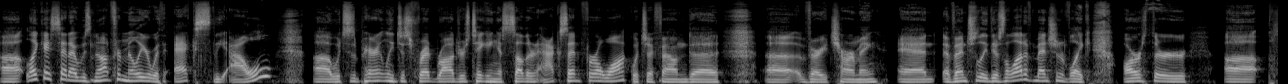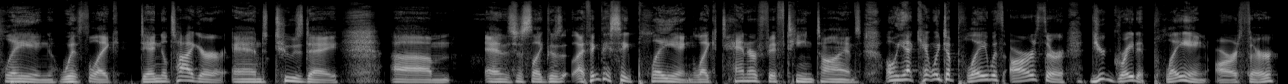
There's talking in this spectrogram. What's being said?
Uh, like I said, I was not familiar with X the Owl, uh, which is apparently just Fred Rogers taking a Southern accent for a walk, which I found uh, uh very charming. And eventually, there's a lot of mention of like Arthur uh, playing with like Daniel Tiger and Tuesday. Um, and it's just like there's I think they say playing like 10 or 15 times. Oh yeah, can't wait to play with Arthur. You're great at playing, Arthur.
